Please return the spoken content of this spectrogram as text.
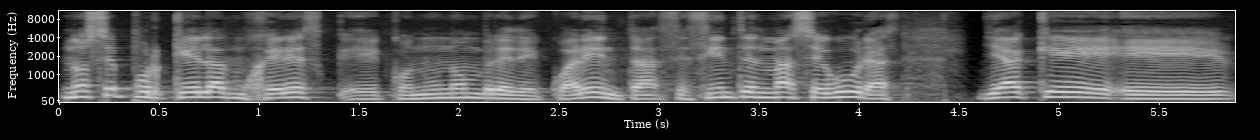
No sé por qué las mujeres eh, con un hombre de 40 se sienten más seguras, ya que eh,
